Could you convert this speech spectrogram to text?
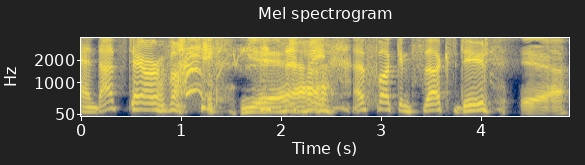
and that's terrifying. Yeah. that fucking sucks, dude. Yeah.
